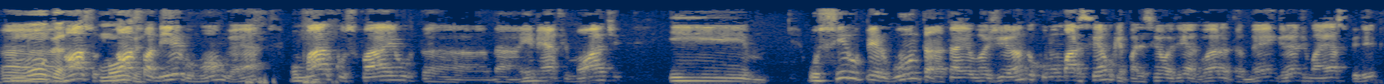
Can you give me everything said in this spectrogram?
uh, Monga. Nosso, Monga. nosso amigo Monga, é, o Marcos Faio, da, da MF Mod, e o Ciro pergunta, está elogiando, como o Marcel, que apareceu ali agora também, grande maestro Felipe,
